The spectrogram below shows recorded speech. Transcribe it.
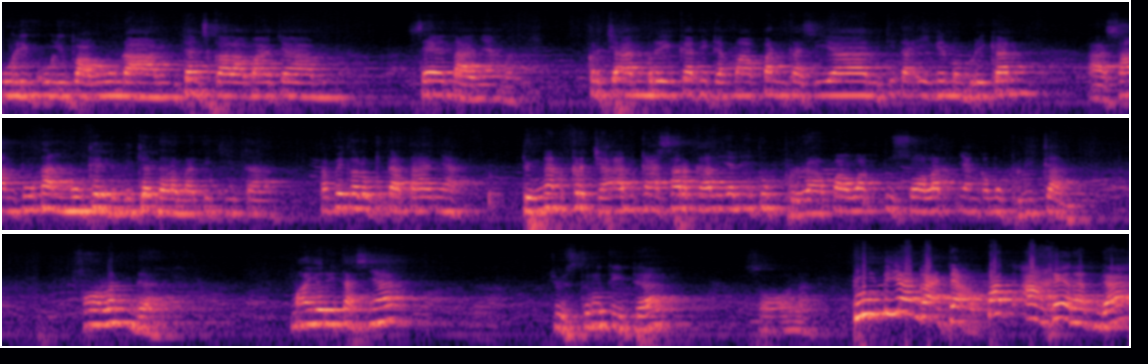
Kuli-kuli bangunan dan segala macam. Saya tanya, kerjaan mereka tidak mapan kasihan kita ingin memberikan uh, santunan mungkin demikian dalam hati kita tapi kalau kita tanya dengan kerjaan kasar kalian itu berapa waktu sholat yang kamu berikan sholat enggak mayoritasnya justru tidak sholat dunia nggak dapat akhirat nggak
